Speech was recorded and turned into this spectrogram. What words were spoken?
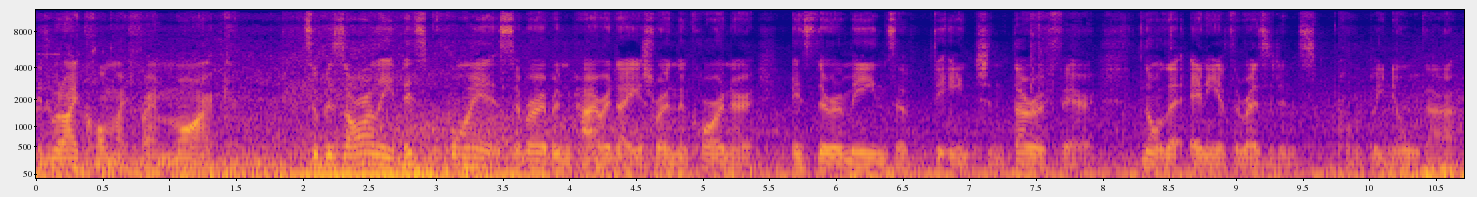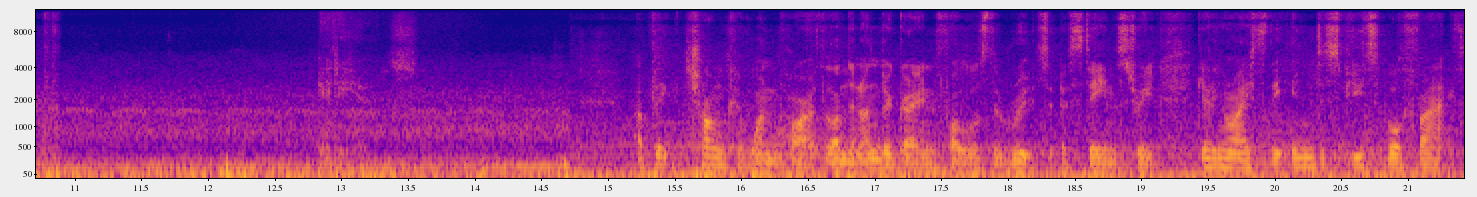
is what I call my friend Mark. So bizarrely, this quiet suburban paradise round the corner is the remains of the ancient thoroughfare. Not that any of the residents probably know that. Idiots. A big chunk of one part of the London Underground follows the route of Stane Street, giving rise to the indisputable fact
